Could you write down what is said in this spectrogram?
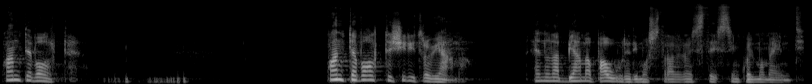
Quante volte? Quante volte ci ritroviamo e non abbiamo paura di mostrare noi stessi in quei momenti?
